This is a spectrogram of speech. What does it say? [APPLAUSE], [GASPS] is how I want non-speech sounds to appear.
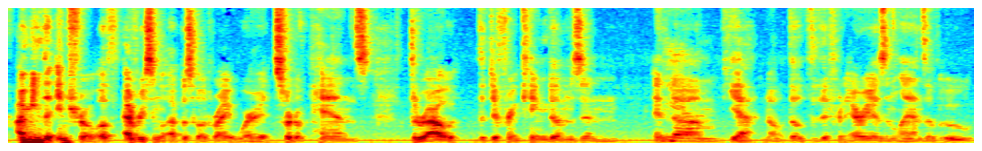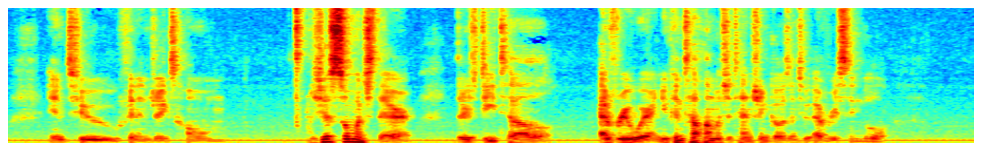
I mean, the intro of every single episode, right, where it sort of pans throughout the different kingdoms and and Yeah. um, yeah, no, the, the different areas and lands of Ooo into Finn and Jake's home. There's just so much there. There's detail everywhere, and you can tell how much attention goes into every single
